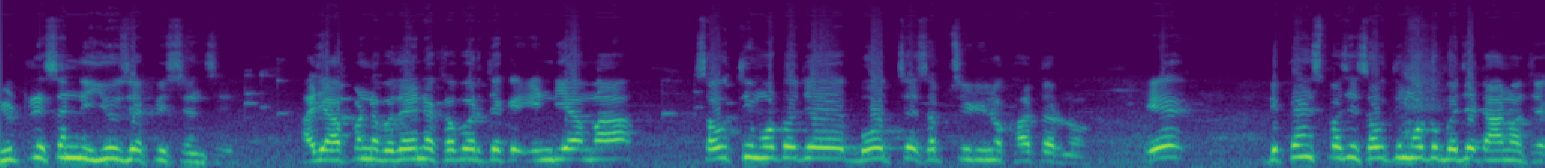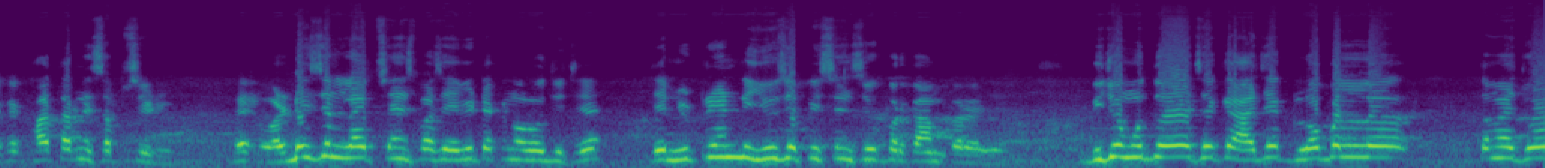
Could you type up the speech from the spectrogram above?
ન્યુટ્રિશનની યુઝ એફિશિયન્સી આજે આપણને બધાને ખબર છે કે ઇન્ડિયામાં સૌથી મોટો જે બોજ છે સબસિડીનો ખાતરનો, એ ડિફેન્સ પછી સૌથી મોટું બજેટ આનો છે કે ખાતરની સબસિડી વર્ડિઝન લાઈફ સાયન્સ પાસે એવી ટેકનોલોજી છે જે ન્યુટ્રિયન્ટની યુઝ એફિશિયન્સી ઉપર કામ કરે છે. બીજો મુદ્દો એ છે કે આજે ગ્લોબલ, તમે જુઓ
